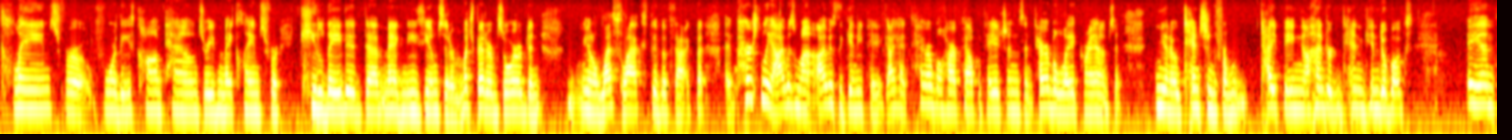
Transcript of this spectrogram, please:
claims for for these compounds or even make claims for chelated uh, magnesiums that are much better absorbed and you know less laxative effect. But uh, personally i was my i was the guinea pig. I had terrible heart palpitations and terrible leg cramps and you know tension from typing 110 kindle books. And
